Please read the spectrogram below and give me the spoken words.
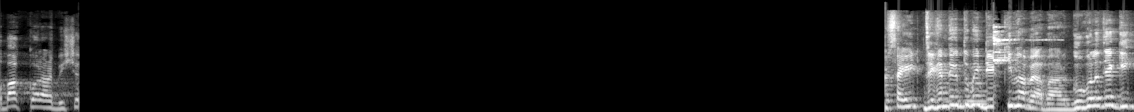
অবাক করার বিষয় যেখান থেকে তুমি কীভাবে আবার? গুগলে যে গিক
